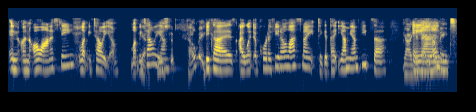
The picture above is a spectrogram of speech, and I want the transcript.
in, in all honesty, let me tell you. Let me Yeah, tell you. Tell me. Because I went to Portofino last night to get that yum yum pizza. Gotta get that yummy. and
